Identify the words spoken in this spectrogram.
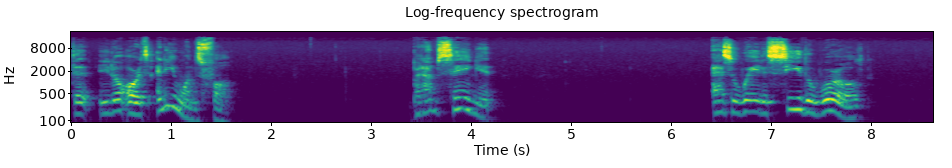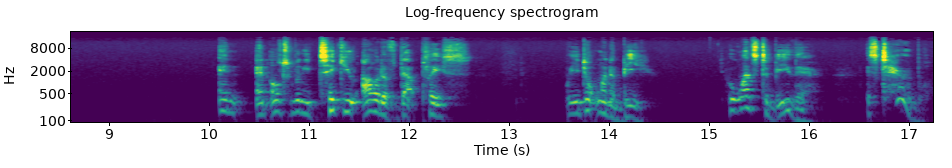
that you know, or it's anyone's fault. but I'm saying it as a way to see the world and and ultimately take you out of that place where you don't want to be. Who wants to be there? It's terrible.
